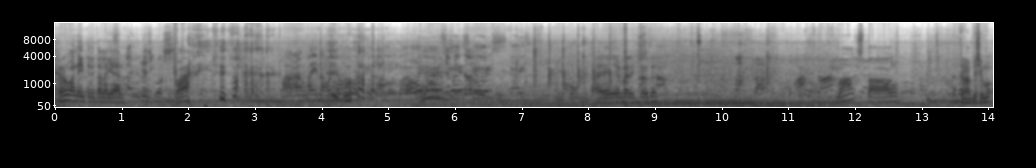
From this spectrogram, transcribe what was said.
Pero 183 talaga yan. Yes boss. Wow. Makakarmahin ako niyan boss. Okay guys, guys, guys. Ay, yan balik daw doon. Max Tang. Grabe si Mac.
